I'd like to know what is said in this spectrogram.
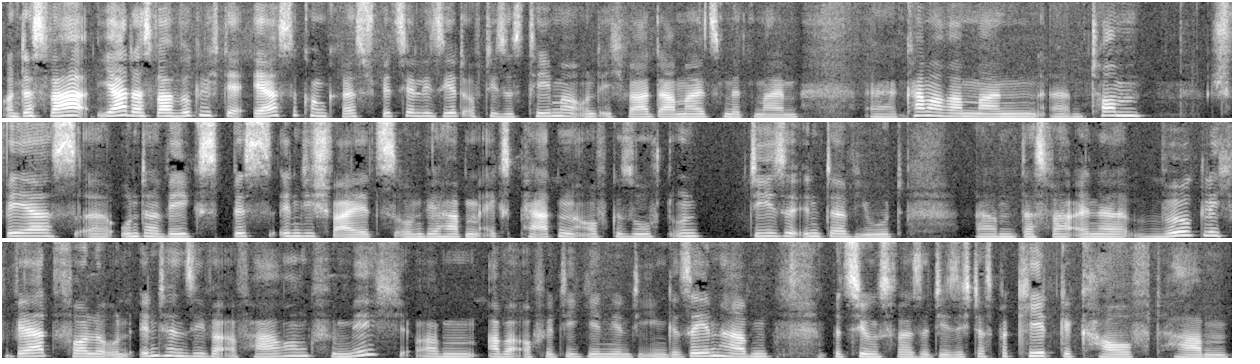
Und das war, ja, das war wirklich der erste Kongress spezialisiert auf dieses Thema. Und ich war damals mit meinem äh, Kameramann äh, Tom schwers äh, unterwegs bis in die Schweiz und wir haben Experten aufgesucht und diese interviewt. Ähm, das war eine wirklich wertvolle und intensive Erfahrung für mich, ähm, aber auch für diejenigen, die ihn gesehen haben, beziehungsweise die sich das Paket gekauft haben.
